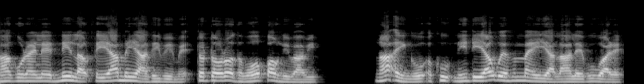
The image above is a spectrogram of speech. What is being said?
ငါကိုယ်တိုင်လည်းနေ့လောက်တရားမရသေးပေမဲ့တော်တော်တော့သဘောပေါက်နေပါပြီငါအိမ်ကိုအခုနေတယောက်ပဲမှတ်မှတ်ရလာလဲပူပါတယ်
